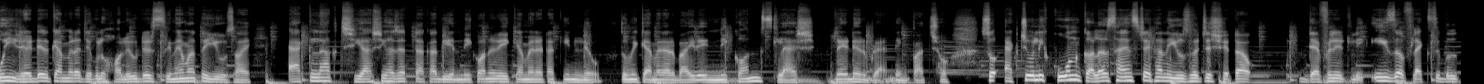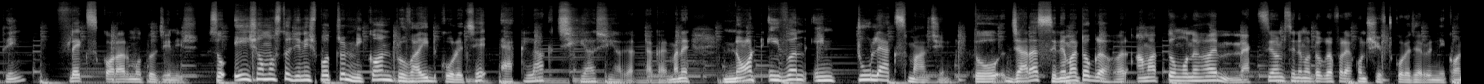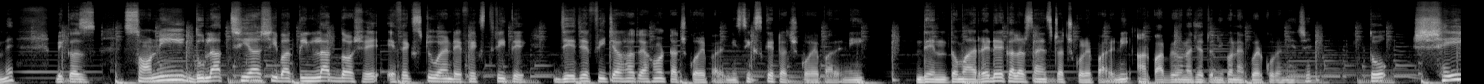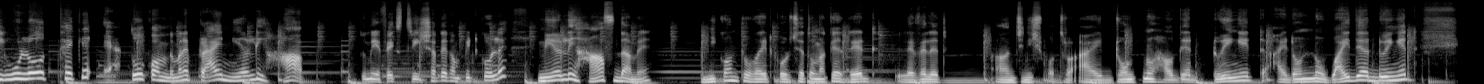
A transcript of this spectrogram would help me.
ওই রেডের ক্যামেরা যেগুলো হলিউডের সিনেমাতে ইউজ হয়, এক লাখ ছিয়াশি হাজার টাকা দিয়ে নিকনের এই ক্যামেরাটা কিনলেও তুমি ক্যামেরার বাইরে নিকন স্ল্যাশ রেডের ব্র্যান্ডিং পাচ্ছ। সো অ্যাকচুয়ালি কোন কালার সায়েন্সটা এখানে ইউজ হয়েছে সেটা definitely is a flexible thing flex করার মতো জিনিস। সো এই সমস্ত জিনিসপত্র নিকন প্রোভাইড করেছে এক লাখ ছিয়াশি হাজার টাকায়। মানে not even in two lakhs margin তো, যারা সিনেমাটোগ্রাফার আমার তো মনে হয় ম্যাক্সিমাম সিনেমাটোগ্রাফার এখন শিফট করে যাবে নিকনে বিকজ সনি দু লাখ ছিয়াশি বা তিন লাখ দশে F X two and F X থ্রিতে যে যে ফিচার হয়তো এখনও টাচ করে পারেনি সিক্স কে টাচ করে পারেনি দেন তোমার রেডের কালার সায়েন্স টাচ করে পারেনি, আর পারবেও না যেহেতু নিকন অ্যাকোয়ার করে নিয়েছে। তো সেইগুলো থেকে এত কম মানে প্রায় নিয়ারলি হাফ তুমি এফ এক্স থ্রির সাথে কম্পিট করলে নিয়ারলি হাফ দামে নিকন প্রোভাইড করছে তোমাকে রেড লেভেলের জিনিসপত্র। I don't know how they are doing it I don't know why they are doing it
